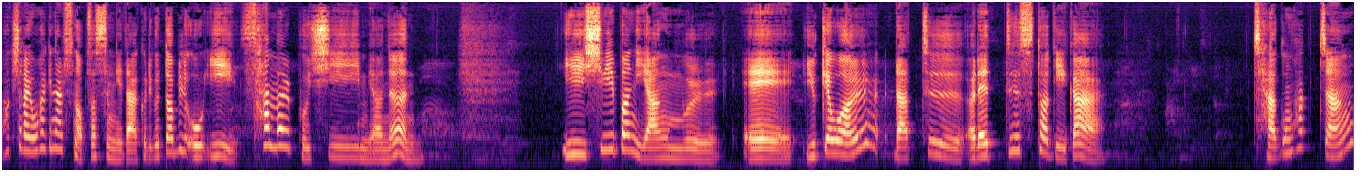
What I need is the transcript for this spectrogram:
확실하게 확인할 수는 없었습니다. 그리고 WOE 3을 보시면은 이 12번 약물의 6개월 rat rat study가 자궁 확장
